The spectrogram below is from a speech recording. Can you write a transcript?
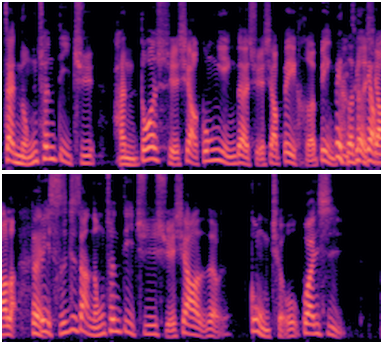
在农村地区很多学校公营的学校被合并、被撤销了，对，所以实际上农村地区学校的供求关系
